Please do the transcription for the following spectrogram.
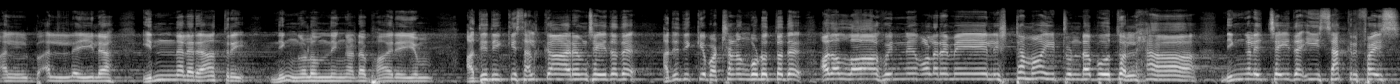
അൽ- അല്ലൈല ഇന്നലെ രാത്രി നിങ്ങളും നിങ്ങളുടെ ഭാര്യയും അതിഥിക്ക് സൽക്കാരം ചെയ്തത് അതിഥിക്ക് ഭക്ഷണം കൊടുത്തത്. അത് അള്ളാഹുവിന് വളരെ മേൽ ഇഷ്ടമായിട്ടുണ്ട് അബൂ തൊൽഹ. നിങ്ങൾ ചെയ്ത ഈ സാക്രിഫൈസ്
